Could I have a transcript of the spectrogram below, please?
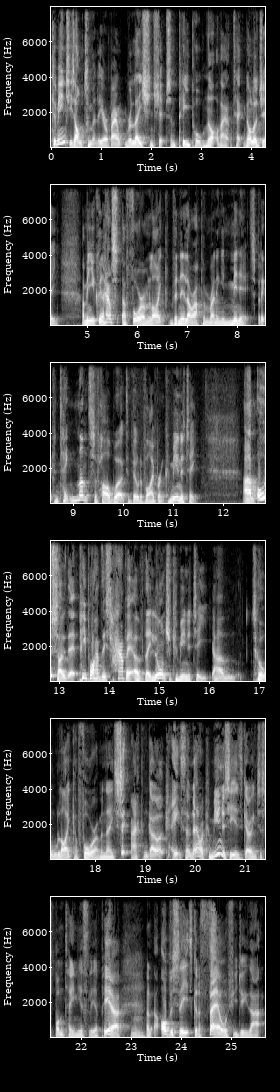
Communities ultimately are about relationships and people, not about technology. I mean, you can have a forum like Vanilla up and running in minutes, but it can take months of hard work to build a vibrant community. Um, also, that people have this habit of they launch a community um, tool like a forum and they sit back and go, okay, so now a community is going to spontaneously appear. And obviously, it's going to fail if you do that.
